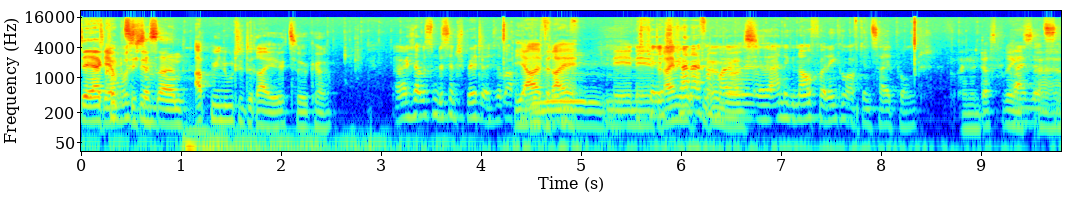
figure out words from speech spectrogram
Der, der guckt sich das an. ab Minute 3 circa. Aber ich glaube, es ist ein bisschen später. Ich, glaub, Ja, drei. Nee, nee, ich, ich drei kann Minuten einfach mal irgendwas. äh, eine genaue Verlinkung auf den Zeitpunkt Wenn du das bringst, äh, reinsetzen.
